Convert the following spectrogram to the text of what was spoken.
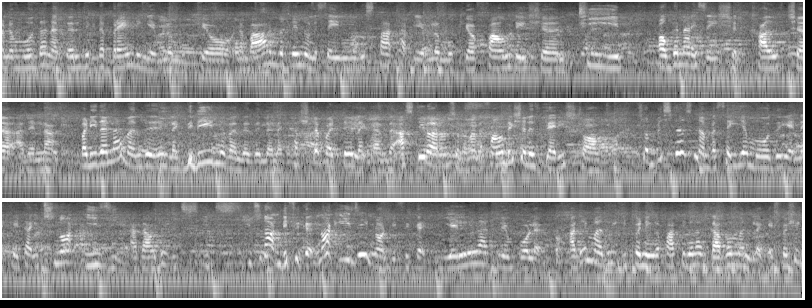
பண்ணும்போது தான் நான் தெரிஞ்சுக்கிட்ட பிராண்டிங் எவ்வளோ முக்கியம்? நம்ம ஆரம்பத்துலேருந்து ஒன்று செய்யும்போது ஸ்டார்ட் அப் எவ்வளோ முக்கியம்? ஃபவுண்டேஷன் டீம் ஆர்கனைசேஷன் கல்ச்சர் அதெல்லாம். பட் இதெல்லாம் வந்து லைக் திடீர்னு வந்தது இல்லை. லைக் கஷ்டப்பட்டு லைக் அந்த அஸ்திவாரம்னு சொல்லுவாங்க அந்த foundation is very strong so business நம்ம செய்யும் போது என்ன கேட்டால் இட்ஸ் நாட் ஈஸி அதாவது it's it's it's not difficult not easy not difficult எல்லாத்துலேயும் போல. அதே மாதிரி இப்போ நீங்கள் பார்த்தீங்கன்னா கவர்மெண்ட் லைக் எஸ்பெஷலி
